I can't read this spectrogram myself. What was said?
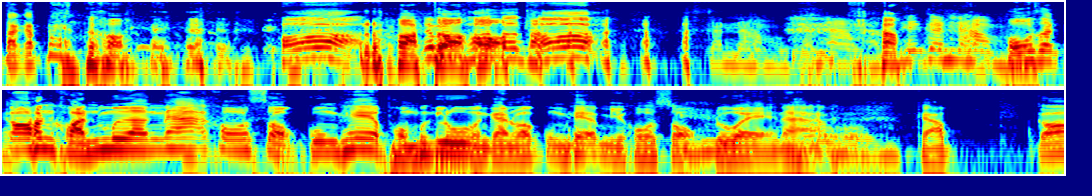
ตะกะแตนทอพ่อรอแล้วต่มัอนพอตทกระหนำกระหนครับำนี่กระหนำพงศกรขวัญเมืองนะฮะโฆษกกรุงเทพผมเพิ่งรู้เหมือนกันว่ากรุงเทพมีโฆษกด้วยนะคฮะรับผมครับก็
